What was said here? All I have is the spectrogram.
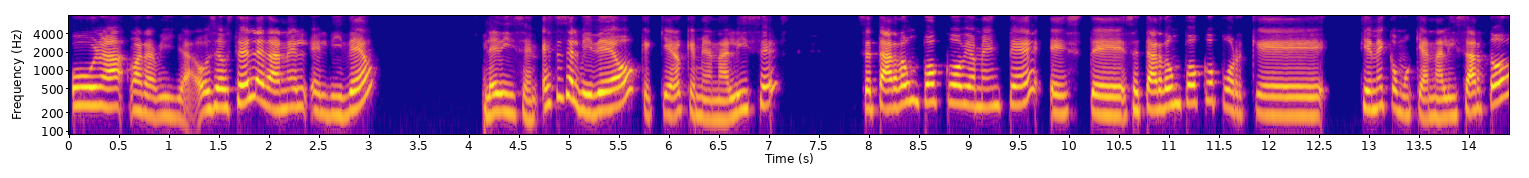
Una maravilla. O sea, ustedes le dan el, el video le dicen, este es el video que quiero que me analices. Se tarda un poco, obviamente, este, se tarda un poco porque tiene como que analizar todo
